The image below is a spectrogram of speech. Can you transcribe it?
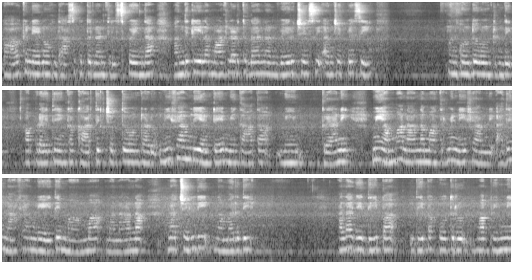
బావకి నేను దాసుకుతున్నాను తెలిసిపోయిందా? అందుకే ఇలా మాట్లాడుతున్నాను నన్ను వేరు చేసి అని చెప్పేసి అనుకుంటూ ఉంటుంది. అప్పుడైతే ఇంకా కార్తీక్ చెప్తూ ఉంటాడు నీ ఫ్యామిలీ అంటే మీ తాత మీ గ్రానీ మీ అమ్మ నాన్న మాత్రమే నీ ఫ్యామిలీ. అదే నా ఫ్యామిలీ అయితే మా అమ్మ మా నాన్న నా చెల్లి నా మరిది. అలాగే దీప దీప కూతురు మా పిన్ని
